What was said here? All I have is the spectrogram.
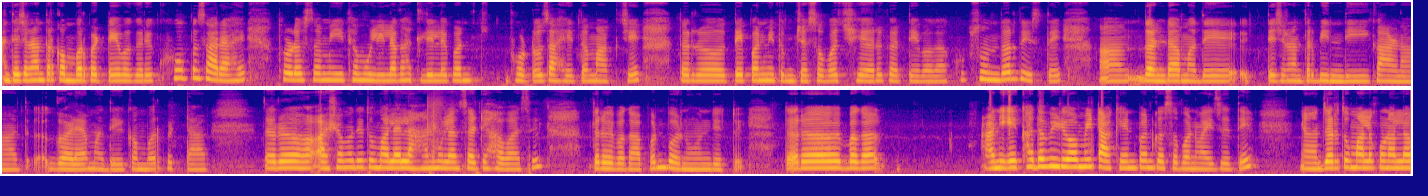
त्याच्यानंतर कंबरपट्टे वगैरे खूप सारं आहे. थोडंसं मी इथं मुलीला घातलेले पण फोटोज आहेत मागचे. तर ते पण मी तुमच्यासोबत शेअर करते बघा. खूप सुंदर दिसते. दंडामध्ये त्याच्यानंतर बिंदी कानात गळ्यामध्ये कंबरपट्टा. तर अशामध्ये तुम्हाला लहान मुलांसाठी हवा असेल तर हे बघा आपण बनवून देतो आहे तर बघा आणि एखादा व्हिडिओ मी टाकेन पण कसं बनवायचं ते जर तुम्हाला कोणाला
